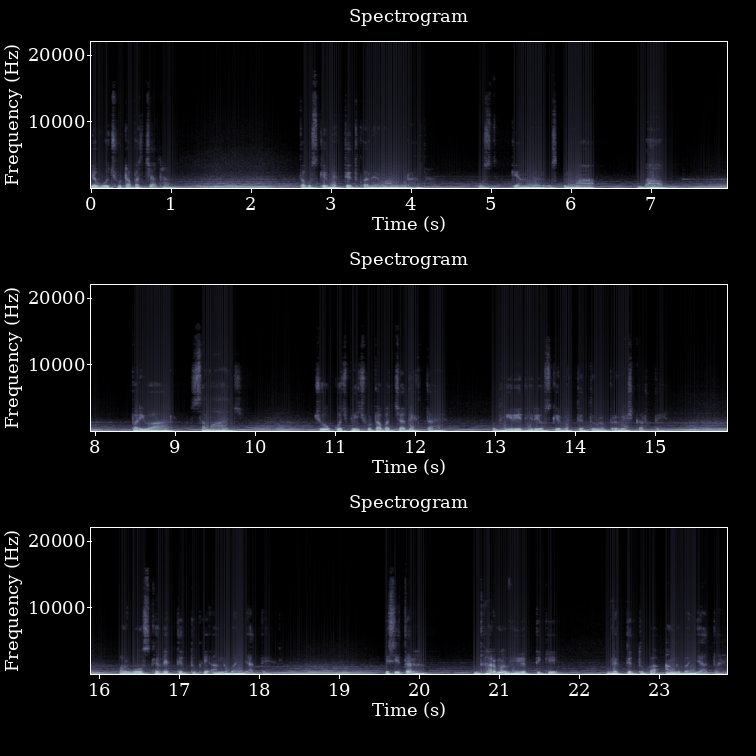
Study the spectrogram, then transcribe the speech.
जब वो छोटा बच्चा था, तब उसके व्यक्तित्व का निर्माण हो रहा था। उसके अंदर उसके माँ, बाप, परिवार, समाज, जो कुछ भी छोटा बच्चा देखता है, वो धीरे धीरे उसके व्यक्तित्व में प्रवेश करते हैं और वो उसके व्यक्तित्व के अंग बन जाते हैं। इसी तरह धर्म भी व्यक्ति के व्यक्तित्व का अंग बन जाता है।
